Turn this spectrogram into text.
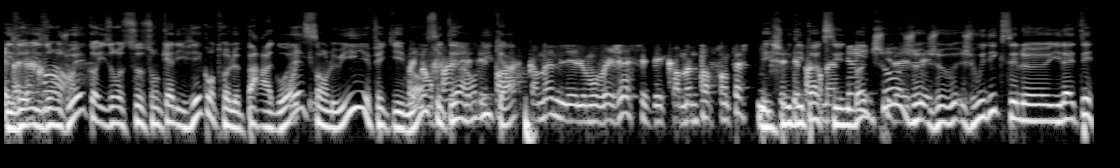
Eh Ils, ben, ils ont joué quand ils ont- se sont qualifiés contre le Paraguay Oui. sans lui. Effectivement, enfin, c'était un handicap. pas- quand même, les- le mauvais geste, c'était quand même pas fantastique. Mais je vous dis pas, que c'est un une bonne a chose. Je, été. je- je vous dis que c'est le. Il a été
